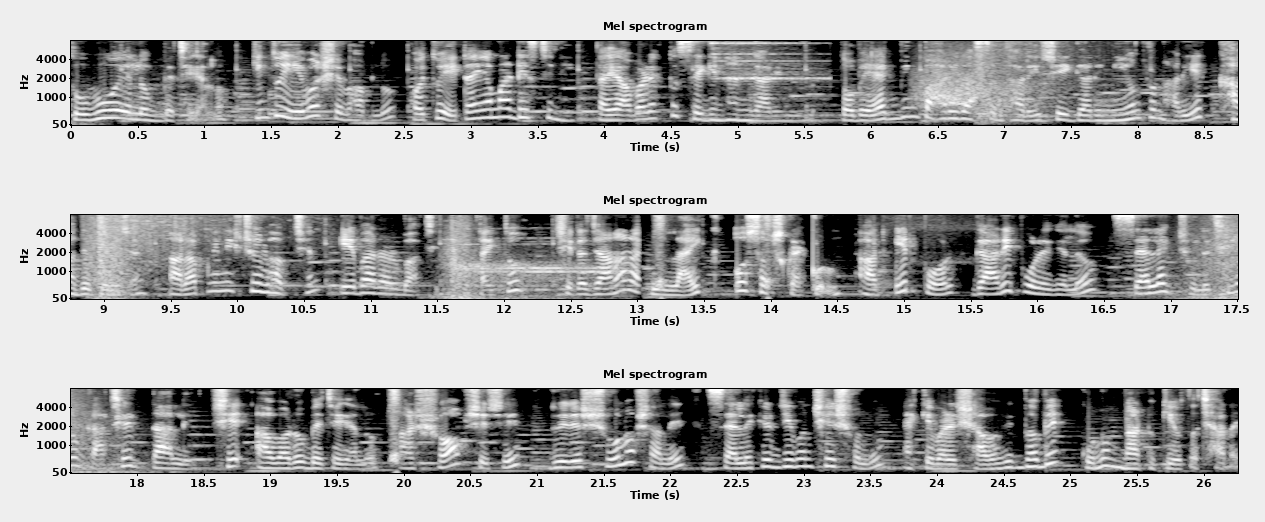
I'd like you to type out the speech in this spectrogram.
তবুও এ লোক বেঁচে গেল। কিন্তু এবার সে ভাবলো, হয়তো এটাই আমার ডেস্টিনি তাই আবার একটা সেকেন্ড হ্যান্ড গাড়ি নিল। তবে একদিন পাহাড়ি রাস্তার ধারে সেই গাড়ি নিয়ন্ত্রণ হারিয়ে খাদে পড়ে যায়। আর আপনি নিশ্চয়ই ভাবছেন, এবার আর বাঁচি। তাই তো, সেটা জানার লাইক ও সাবস্ক্রাইব করুন। আর এরপর গাড়ি পড়ে গেলেও স্যালেক ঝুলেছিল গাছের ডালে। সে আবারও বেঁচে গেল। আর সব শেষে দুই হাজার ষোলো সালে স্যালেকের জীবন শেষ হলো। একেবারে স্বাভাবিকভাবে কোনো নাটকীয়তা ছাড়াই।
